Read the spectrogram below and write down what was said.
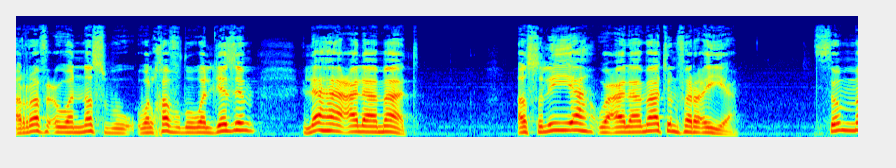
الرفع والنصب والخفض والجزم لها علامات أصلية وعلامات فرعية. ثم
